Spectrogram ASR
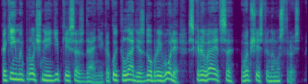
Какие мы прочные и гибкие создания, какой кладезь доброй воли скрывается в общественном устройстве.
